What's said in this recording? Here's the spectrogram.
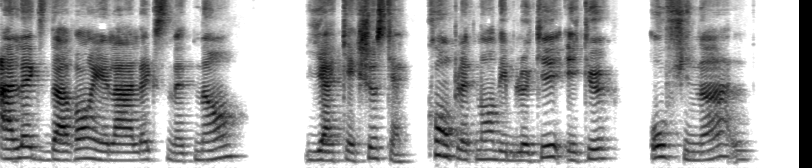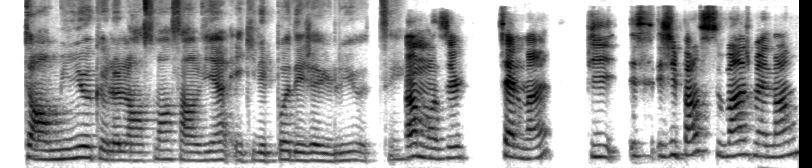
Alex d'avant et la Alex maintenant, il y a quelque chose qui a complètement débloqué et que, au final, tant mieux que le lancement s'en vient et qu'il n'ait pas déjà eu lieu. Oh mon Dieu, tellement. Puis j'y pense souvent, je me demande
